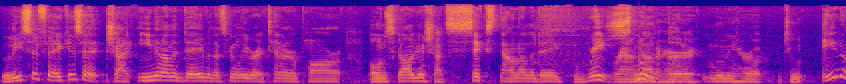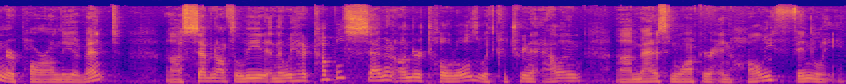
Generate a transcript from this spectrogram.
Lisa Fajkus had shot even on the day, but that's going to leave her at 10 under par. Ohn Scoggins shot six down on the day. Great round Smooth out of her, moving her to eight under par on the event. Uh, seven off the lead, and then we had a couple seven under totals with Catrina Allen, uh, Madison Walker, and Holly Finley.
